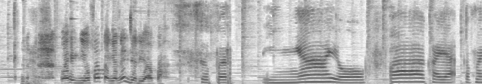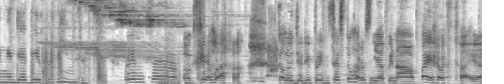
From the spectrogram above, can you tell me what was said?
Baik, Yova pengennya jadi apa? Sepertinya Yova kayak kepengen jadi princess. Princess. Oke okay lah. Kalau jadi princess tuh harus nyiapin apa ya, Kak ya?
